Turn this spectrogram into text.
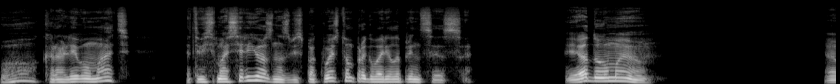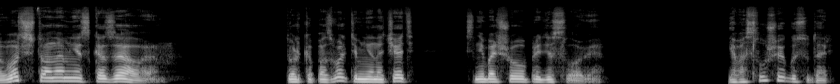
«О, королеву-мать! Это весьма серьезно», — с беспокойством проговорила принцесса. «Я думаю. Вот что она мне сказала. Только позвольте мне начать с небольшого предисловия. Я вас слушаю, государь.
